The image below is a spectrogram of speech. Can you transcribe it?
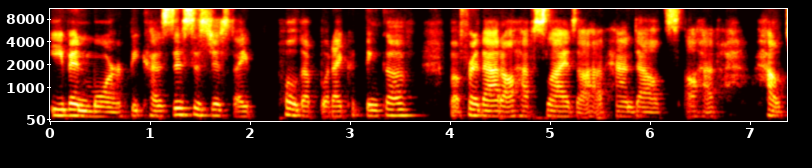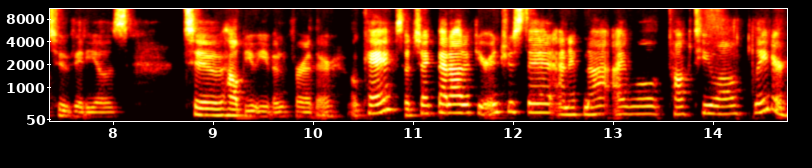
even more because this is just, I pulled up what I could think of. But for that, I'll have slides, I'll have handouts, I'll have how-to videos to help you even further. Okay, so check that out if you're interested. And if not, I will talk to you all later.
